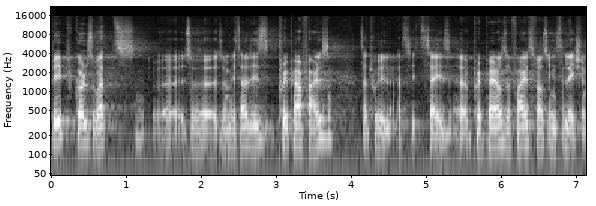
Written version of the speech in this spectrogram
pip calls what uh, the, the, method is prepare files that will, as it says, uh, prepare the files for the installation.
